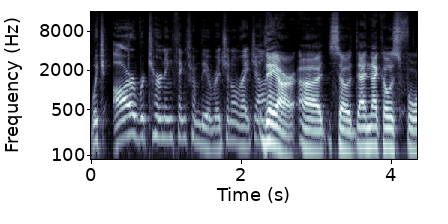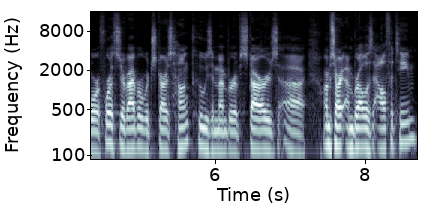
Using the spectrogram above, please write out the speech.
which are returning things from the original, right, John? They are. Uh, so then that goes for Fourth Survivor, which stars Hunk, who is a member of Stars. Uh, I'm sorry, Umbrella's Alpha Team.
